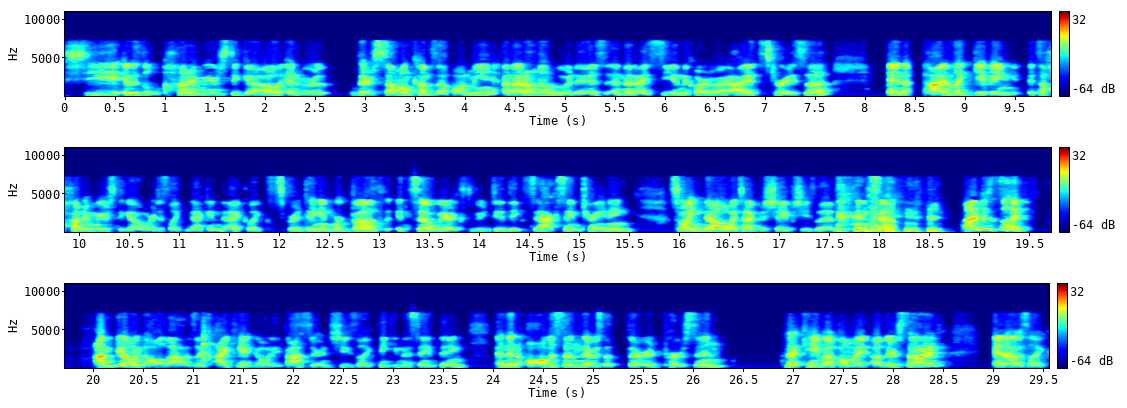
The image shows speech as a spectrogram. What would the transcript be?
she it was 100 meters to go, and we're there's someone comes up on me, and I don't know who it is, and then I see in the corner of my eye it's Teresa. And I'm like giving, it's a 100 meters to go, and we're just like neck and neck, like sprinting. And we're both, it's so weird because we do the exact same training. So I know what type of shape she's in. and so I'm just like, I'm going all out. I was like, I can't go any faster. And she's like thinking the same thing. And then all of a sudden, there was a third person that came up on my other side. And I was like,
